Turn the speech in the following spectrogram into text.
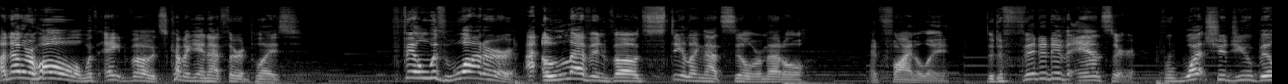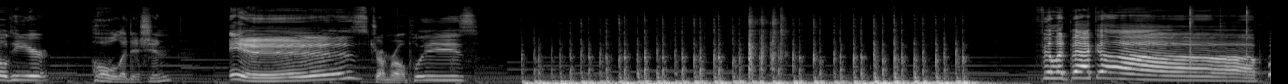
Another hole with eight votes coming in at third place. Fill with water at 11 votes, stealing that silver medal. And finally, the definitive answer for what should you build here, hole edition, is, drumroll please, fill it back up!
